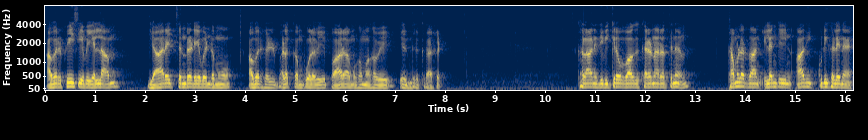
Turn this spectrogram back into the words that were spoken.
அவர் பேசியவை எல்லாம் யாரை சென்றடைய வேண்டுமோ அவர்கள் வழக்கம் போலவே பாராமுகமாகவே இருந்திருக்கிறார்கள். கலாநிதி விக்ரமபாகு கருணாரத்ன தமிழர்தான் இலங்கையின் ஆதிக்குடிகள் என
